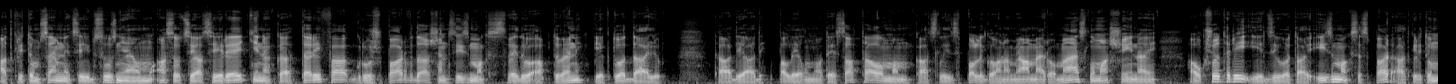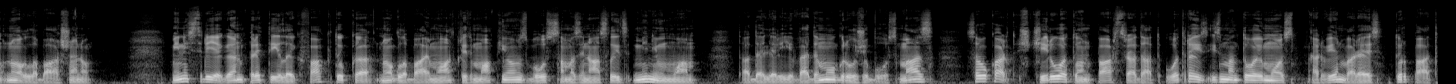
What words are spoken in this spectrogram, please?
Atkrituma saimniecības uzņēmumu asociācija rēķina, ka tarifā grūžu pārvadāšanas izmaksas veido aptuveni piekto daļu. Tādējādi palielinoties attālumam, kāds līdz poligonam jāmēro mēslu mašīnai, augšot arī iedzīvotāju izmaksas par atkritumu noglabāšanu. Ministrija gan pretī liek faktu, ka noglabājamo atkritumu apjoms būs samazināts līdz minimumam, tādēļ arī vedamo grūžu būs maz, savukārt šķirot un pārstrādāt otrais izmantojumos arvien varēs turpat.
